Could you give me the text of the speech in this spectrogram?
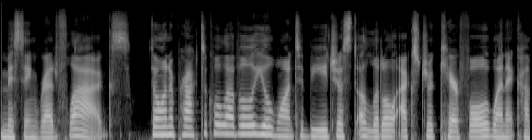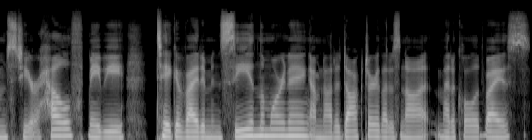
missing red flags. So, on a practical level, you'll want to be just a little extra careful when it comes to your health. Maybe take a vitamin C in the morning. I'm not a doctor, that is not medical advice.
